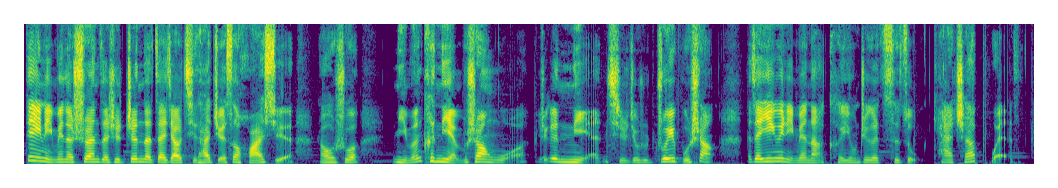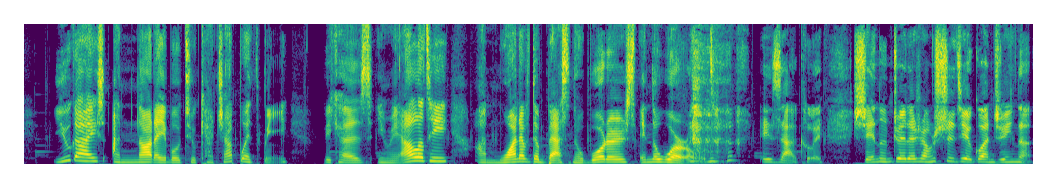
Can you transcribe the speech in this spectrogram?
电影里面的栓子是真的在教其他角色滑雪，然后说你们可撵不上我。这个撵其实就是追不上。那在英语里面呢，可以用这个词组 catch up with。You guys are not able to catch up with me because in reality, I'm one of the best snowboarders in the world. exactly，谁能追得上世界冠军呢？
